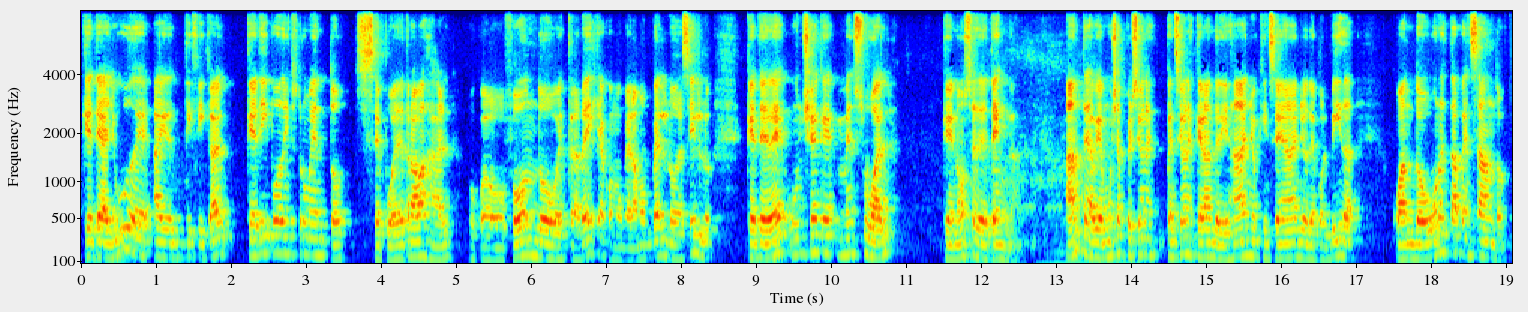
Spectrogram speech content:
que te ayude a identificar qué tipo de instrumento se puede trabajar o, fondo o estrategia, como queramos verlo, decirlo, que te dé un cheque mensual que no se detenga. Antes había muchas pensiones, pensiones que eran de 10 años, 15 años, de por vida. Cuando uno está pensando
